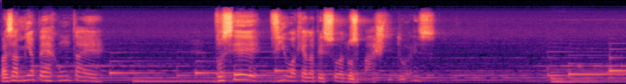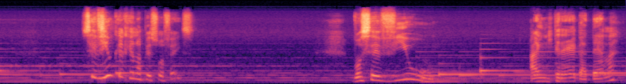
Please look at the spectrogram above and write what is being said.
Mas a minha pergunta é: você viu aquela pessoa nos bastidores? Você viu o que aquela pessoa fez? Você viu a entrega dela?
